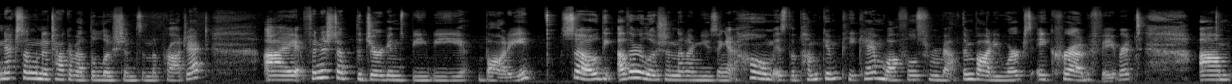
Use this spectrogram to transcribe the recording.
next I'm going to talk about the lotions in the project. I finished up the Jergens BB body. So the other lotion that I'm using at home is the Pumpkin Pecan Waffles from Bath & Body Works, a crowd favorite. Um,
